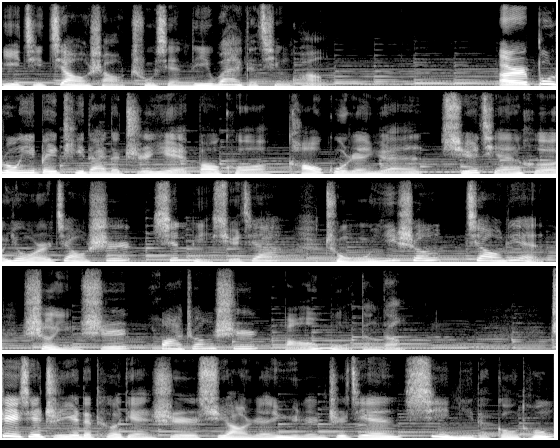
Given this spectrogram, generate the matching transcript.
以及较少出现例外的情况。而不容易被替代的职业包括考古人员、学前和幼儿教师、心理学家、宠物医生、教练、摄影师、化妆师、保姆等等。这些职业的特点是需要人与人之间细腻的沟通，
